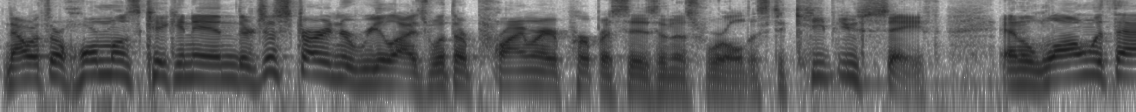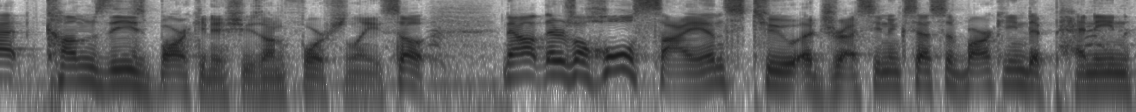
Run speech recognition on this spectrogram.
Now, with their hormones kicking in, they're just starting to realize what their primary purpose is in this world is to keep you safe and along with that comes these barking issues, unfortunately. So now there's a whole science to addressing excessive barking depending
